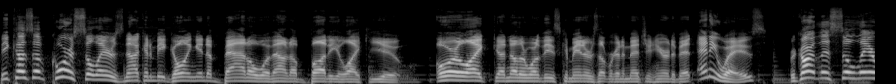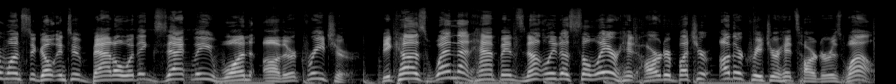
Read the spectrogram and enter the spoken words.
Because of course Solaire's not going to be going into battle without a buddy like you. Or like another one of these commanders that we're going to mention here in a bit. Anyways, regardless, Solaire wants to go into battle with exactly one other creature. Because when that happens, not only does Solaire hit harder, but your other creature hits harder as well.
